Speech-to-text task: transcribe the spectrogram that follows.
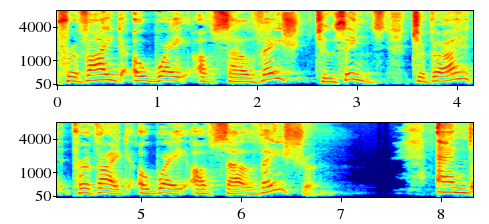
provide a way of salvation, two things, to provide, provide a way of salvation and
